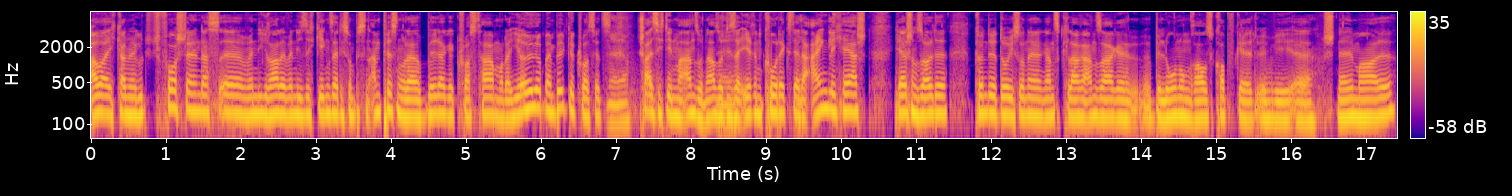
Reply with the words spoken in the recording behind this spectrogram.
aber ich kann mir gut vorstellen, dass, äh, wenn die gerade, wenn die sich gegenseitig so ein bisschen anpissen oder Bilder gecrossed haben oder hier, ich hab mein Bild gecrossed, jetzt Ja, ja. scheiße ich den mal an, so, ne? Also Ja, ja. dieser Ehrenkodex, der da eigentlich herrscht, herrschen sollte, könnte durch so eine ganz klare Ansage, äh, Belohnung raus, Kopfgeld irgendwie äh, schnell mal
